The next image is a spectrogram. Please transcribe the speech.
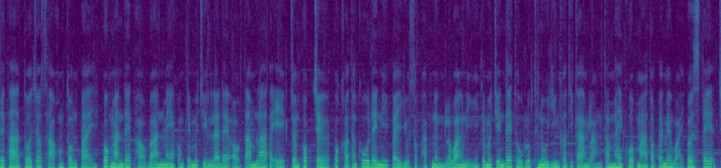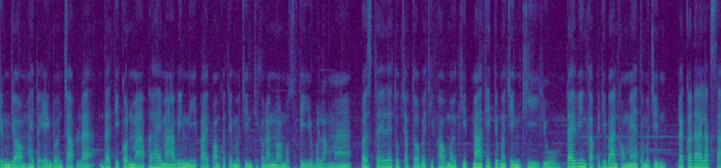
ได้พาตัวเจ้าสาวของตนไป พวกมันได้เผาบ้านแม่ของเตโมจิน และได้ออกตามล่าพระเอก จนพบเจอ พวกเขาทั้งคู่ได้หนีไปอยู่สักพักหนึ่งระหว่างหนีเตโมจินได้ถูกลูกธนูยิงเข้าที่กลางหลังทำให้ควบม้าต่อไปไม่ไหวเปอร์สเตจึงยอมให้ตัวเองโดนจับ และได้ตีก้นม้าเพื่อให้ม้าวิ่งหนีไปพร้อมกับเตโมจินที่กำลังนอนหมดสติอยู่บนหลังม้าเปอร์สเตได้ถูกจับตัวไปที่เผ่าเมอร์กิตม้าที่เตโมจินขี่อยู่ ได้วิ่งกลับไปที่บ้านของแม่เตโมจิน และก็ได้รักษา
